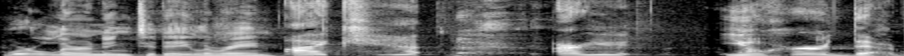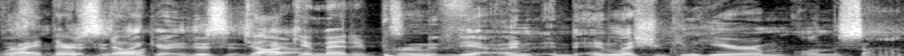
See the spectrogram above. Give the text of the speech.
We're learning today, Laraine. I can't. Are you? You heard that, right? This- There's this is no like a- this is- documented n- proof. Yeah, and, and- unless you can hear him on the song,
